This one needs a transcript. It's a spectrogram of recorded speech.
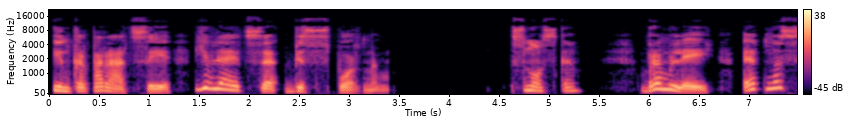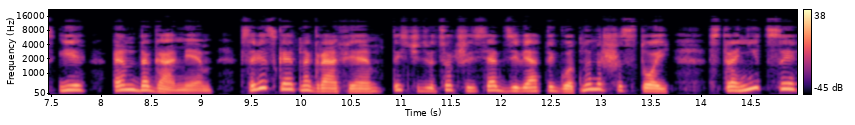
инкорпорации является бесспорным. Сноска. Брамлей. Этнос и эндогамия. Советская этнография. 1969 год. Номер 6. Страницы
